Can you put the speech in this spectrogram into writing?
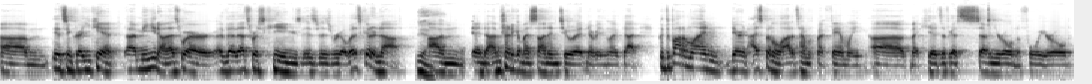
Um, it's incredible. You can't. I mean, you know, that's where that, that's where skiing is, is, is real, but it's good enough. Yeah. Um, and I'm trying to get my son into it and everything like that. But the bottom line, Darren, I spend a lot of time with my family, uh, my kids. I've got a seven year old and a four year old.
